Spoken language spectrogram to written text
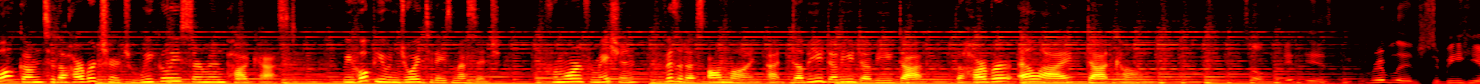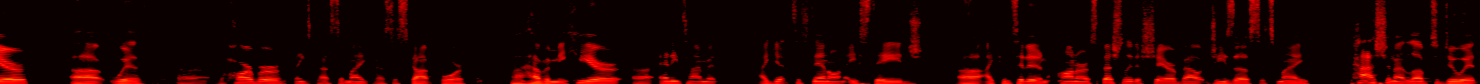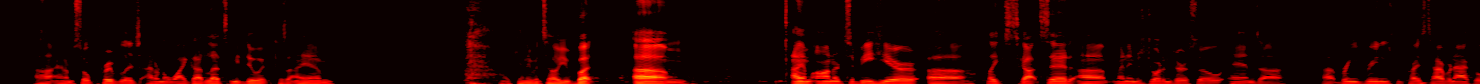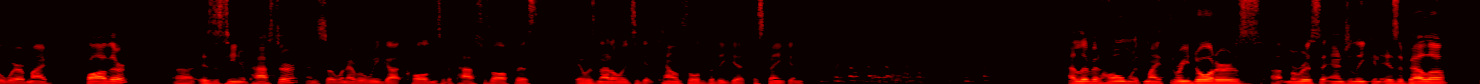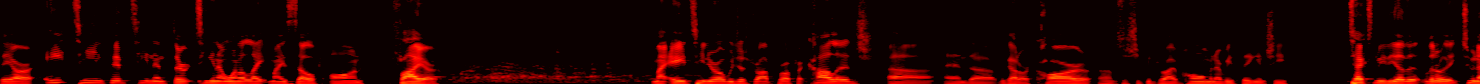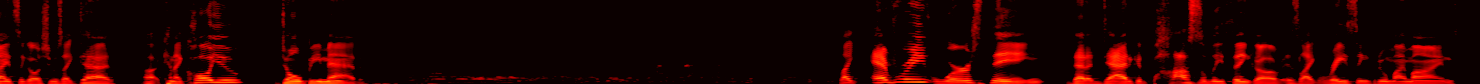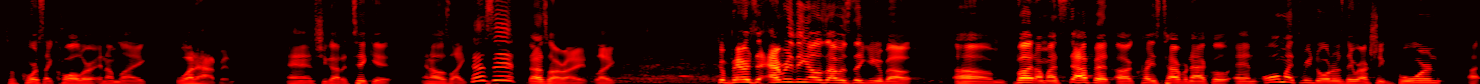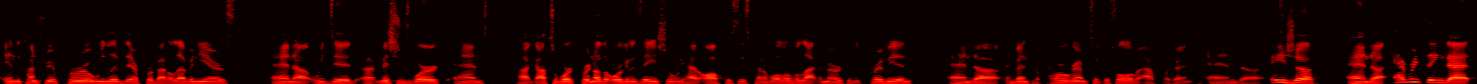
Welcome to the Harbor Church Weekly Sermon Podcast. We hope you enjoyed today's message. For more information, visit us online at www.theharborli.com. So it is a privilege to be here uh, with uh, the Harbor. Thanks, Pastor Mike, Pastor Scott, for uh, having me here. Uh, anytime it, I get to stand on a stage, uh, I consider it an honor, especially to share about Jesus. It's my passion. I love to do it, uh, and I'm so privileged. I don't know why God lets me do it because I am. I can't even tell you, but. Um, I am honored to be here. Uh, like Scott said, uh, my name is Jordan Durso, and uh, uh, bring you greetings from Christ Tabernacle, where my father uh, is the senior pastor. And so, whenever we got called into the pastor's office, it was not only to get counseled, but to get a spanking. I live at home with my three daughters, uh, Marissa, Angelique, and Isabella. They are 18, 15, and 13. I want to light myself on fire my 18 year old, we just dropped her off at college, uh, and uh, we got our car um, so she could drive home and everything. And she texted me the other, literally like two nights ago. She was like, Dad, uh, can I call you? Don't be mad. like every worst thing that a dad could possibly think of is like racing through my mind. So, of course, I call her and I'm like, What happened? And she got a ticket, and I was like, That's it. That's all right. Like, compared to everything else I was thinking about. Um, but I'm on staff at uh, Christ Tabernacle, and all my three daughters, they were actually born uh, in the country of Peru. We lived there for about 11 years, and uh, we did uh, missions work and uh, got to work for another organization. We had offices kind of all over Latin America and the Caribbean, and uh, invented a program, took us all over Africa and, and Asia, and everything that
